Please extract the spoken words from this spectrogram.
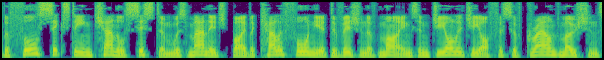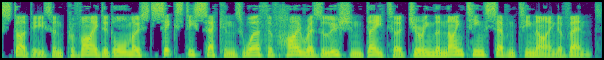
The full 16-channel system was managed by the California Division of Mines and Geology Office of Ground Motion Studies and provided almost 60 seconds worth of high-resolution data during the 1979 event.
